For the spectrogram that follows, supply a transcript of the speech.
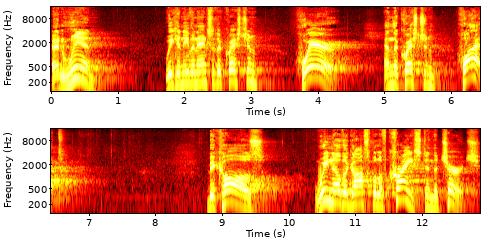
and when? We can even answer the question, where? And the question, what? Because we know the gospel of Christ in the church.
